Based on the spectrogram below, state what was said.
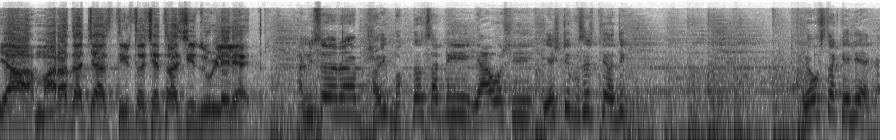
या महाराजाच्या तीर्थक्षेत्राशी जुळलेले आहेत. आणि सर भाविक भक्तांसाठी यावर्षी एस टी बसेसची अधिक व्यवस्था केली आहे का?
